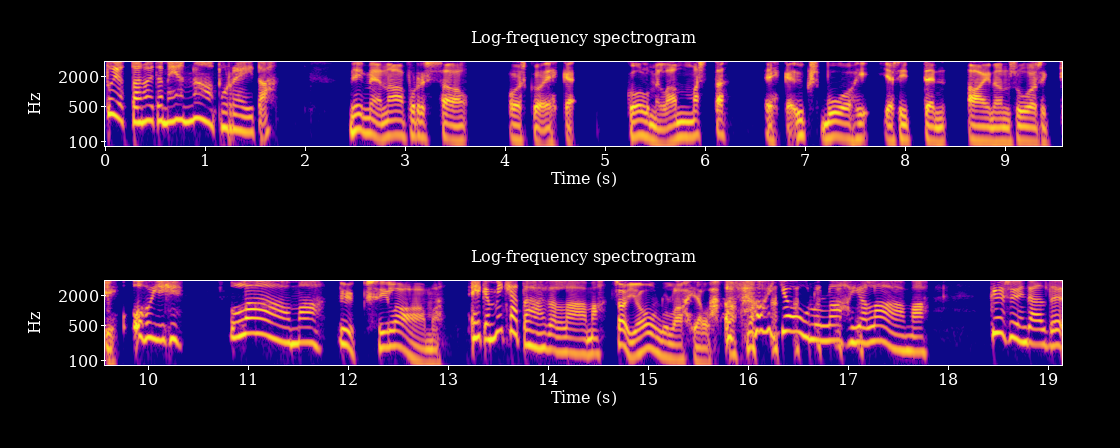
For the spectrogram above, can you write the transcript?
tuijottaa noita meidän naapureita. Niin meidän naapurissa on, olisiko ehkä kolme lammasta, ehkä yksi vuohi ja sitten Ainon suosikki, Oi, laama! yksi laama. Eikä mikä tahansa laama. Se on joululahjalla. Se on joululahja laama. Kysyin tältä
